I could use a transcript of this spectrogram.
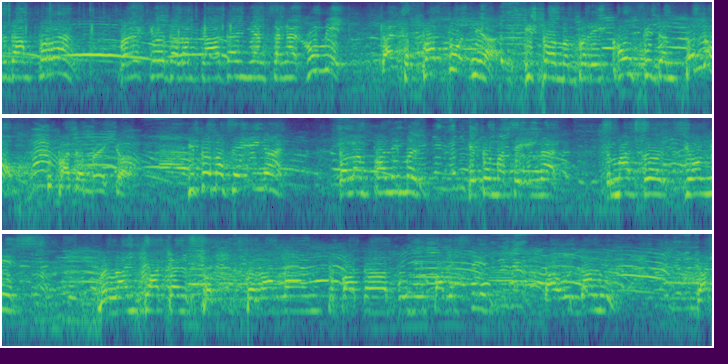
sedang perang. Mereka dalam keadaan yang sangat rumit dan sepatutnya kita memberi confidence penuh kepada mereka. Kita masih ingat dalam parlimen kita masih ingat semasa Zionis melancarkan serangan kepada bumi Palestin tahun lalu dan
